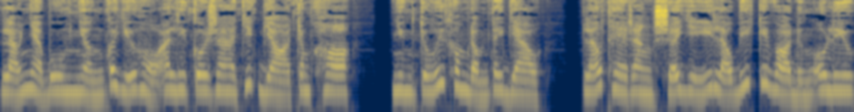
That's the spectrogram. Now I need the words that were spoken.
Lão nhà buôn nhận có giữ hộ Alikoja chiếc giò trong kho, nhưng chối không động tay vào. Lão thề rằng sở dĩ lão biết cái vò đựng ô liu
